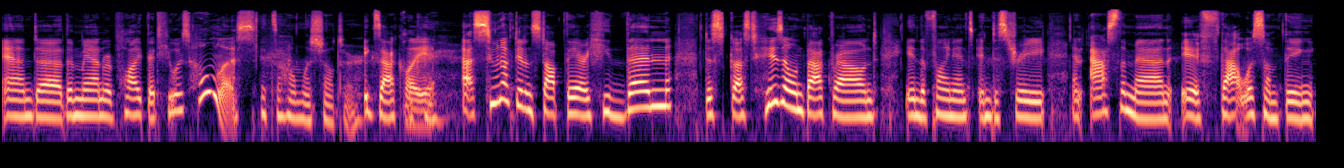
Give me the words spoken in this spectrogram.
And uh, the man replied that he was homeless. It's a homeless shelter. Exactly. Okay. Uh, Sunak didn't stop there. He then discussed his own background in the finance industry and asked the man if that was something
